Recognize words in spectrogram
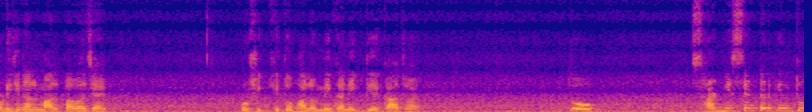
অরিজিনাল মাল পাওয়া যায়, প্রশিক্ষিত ভালো মেকানিক দিয়ে কাজ হয়। তো সার্ভিস সেন্টার কিন্তু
